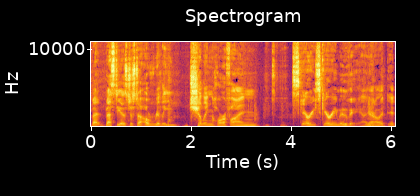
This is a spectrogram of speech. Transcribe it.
Be- Bestia is just a, a really chilling, horrifying, scary, scary movie. Uh, You know, it, it.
